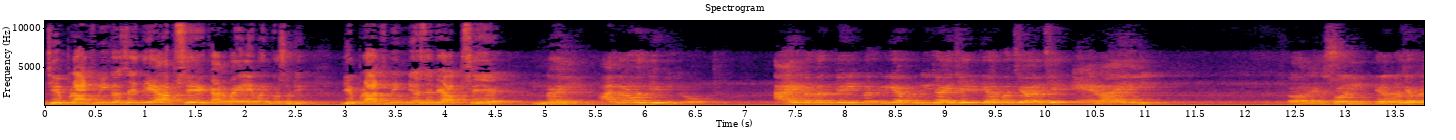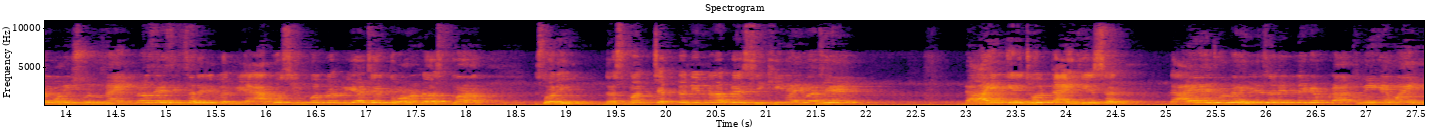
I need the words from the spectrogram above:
જે પ્રાથમિક હશે તે આપશે કાર્બાઇલ એમાઇન કસોટી. જે પ્રાથમિકની હશે તે આપશે નહીં. આગળ વધીએ મિત્રો. આ એક અગત્યની પ્રક્રિયા પૂરી થાય છે, ત્યાર પછી આવે છે એરાઈ સોરી ત્યાર પછી આપણે ભણીશું નાઇટ્રસ એસિડ સરેની પ્રક્રિયા. આ બહુ સિમ્પલ પ્રક્રિયા છે. ધોરણ દસમાં સોરી દસમા ચેપ્ટરની અંદર આપણે શીખીને આવ્યા છે. ડાયએજોટાઇઝેશન. ડાયએજોટાઇઝેશન એટલે કે પ્રાથમિક એમાઇન.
